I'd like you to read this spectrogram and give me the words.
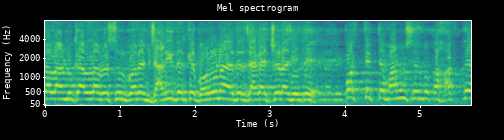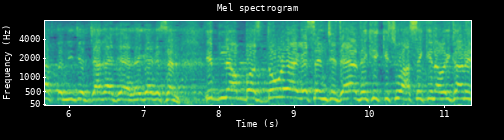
তালুকে আল্লাহ রসুল বলেন, জারিদেরকে বলো না এদের জায়গায় চলে যেতে। প্রত্যেকটা মানুষের মতো হাঁটতে হাঁটতে নিজের জায়গায় যায় লেগে গেছেন। ইবনে আব্বাস দৌড়ে গেছেন যে, যায় দেখি কিছু আছে কিনা ওইখানে?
